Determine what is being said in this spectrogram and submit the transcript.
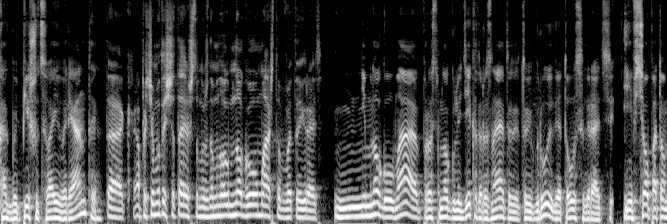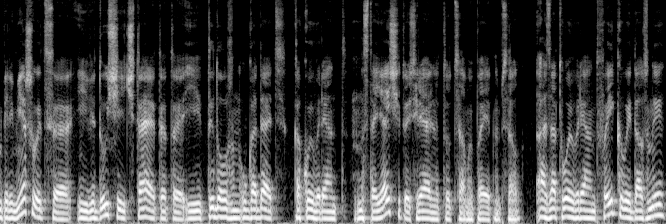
как бы пишут свои варианты. Так, а почему ты считаешь, что нужно много, много ума, чтобы в это играть? Немного ума, просто много людей, которые знают эту игру и готовы сыграть. И все потом перемешивается, и ведущий читает это, и ты должен угадать, какой вариант настоящий, то есть реально тот самый поэт написал. А за твой вариант фейковый должны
